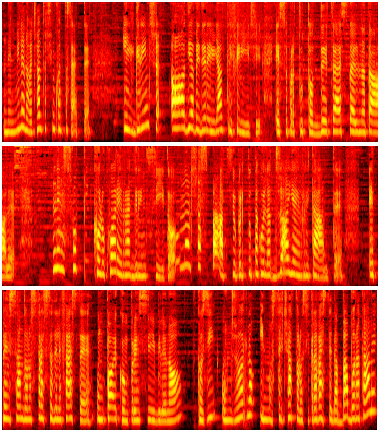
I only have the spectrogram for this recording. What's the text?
nel 1957. Il Grinch odia vedere gli altri felici e soprattutto detesta il Natale. Nel suo piccolo cuore raggrinzito non c'è spazio per tutta quella gioia irritante. E pensando allo stress delle feste, un po' è comprensibile, no? Così un giorno il mostriciattolo si traveste da Babbo Natale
